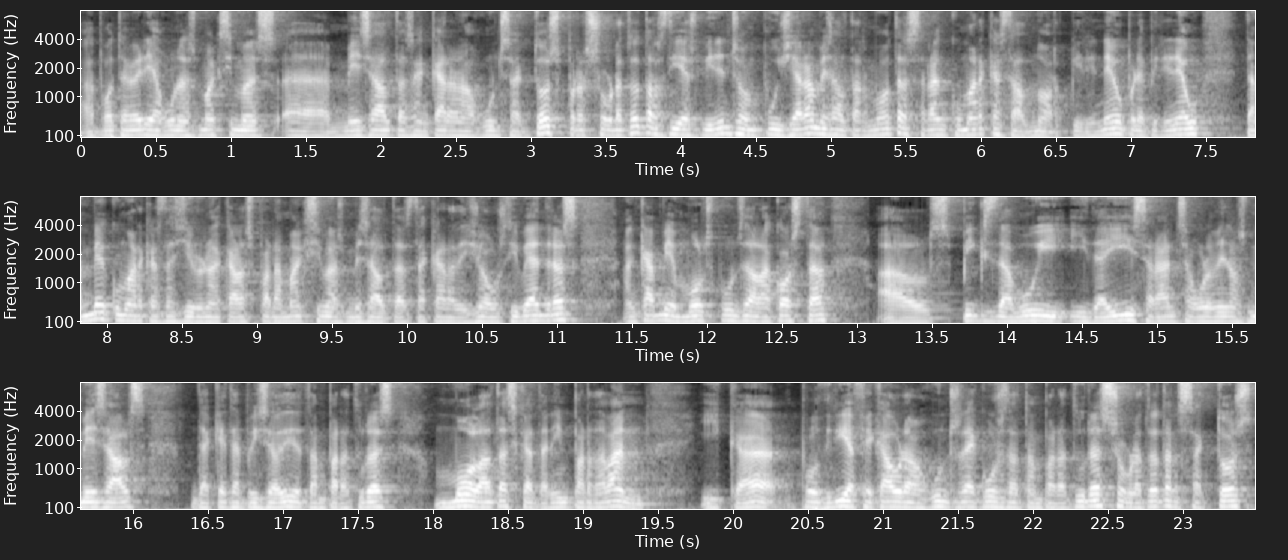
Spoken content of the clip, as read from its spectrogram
eh, pot haver-hi algunes màximes més altes encara en alguns sectors, però sobretot els dies vinents on pujarà més el termòmetre seran comarques del nord, Pirineu, Prepirineu, també comarques de Girona cal esperar màximes més altes de cara a dijous divendres. En canvi, en molts punts de la costa, els pics d'avui i d'ahir seran segurament els més alts d'aquest episodi de temperatures molt altes que tenim per davant i que podria fer caure alguns rècords de temperatures, sobretot en sectors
